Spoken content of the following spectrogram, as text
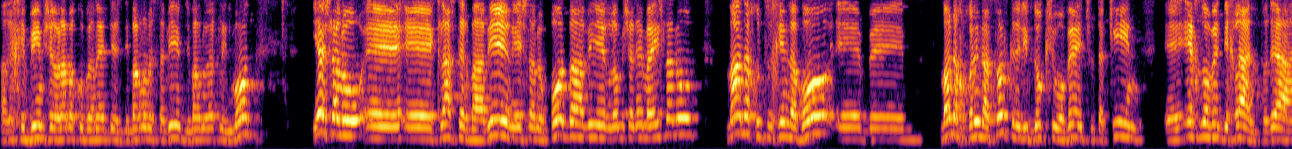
הרכיבים של עולם ה Kubernetes, דיברנו מסביב, דיברנו איך ללמוד. יש לנו cluster באוויר, יש לנו pod באוויר, לא משנה מה יש לנו, מה אנחנו צריכים לבוא, ומה אה, אנחנו יכולים לעשות כדי לבדוק שהוא עובד, שהוא תקין, אה, איך זה עובד בכלל, אתה יודע, אה,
